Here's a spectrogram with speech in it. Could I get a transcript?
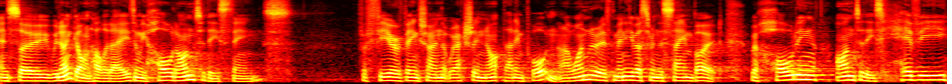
And so we don't go on holidays and we hold on to these things for fear of being shown that we're actually not that important. And I wonder if many of us are in the same boat. We're holding on to these heavy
